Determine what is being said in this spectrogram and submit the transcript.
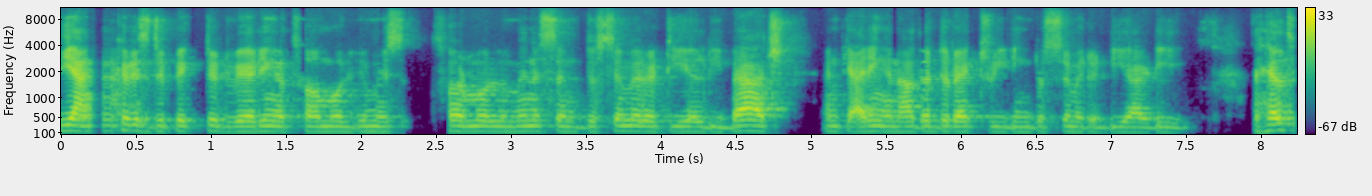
The anchor is depicted wearing a thermoluminescent dosimeter TLD badge and carrying another direct reading dosimeter DRD. The health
